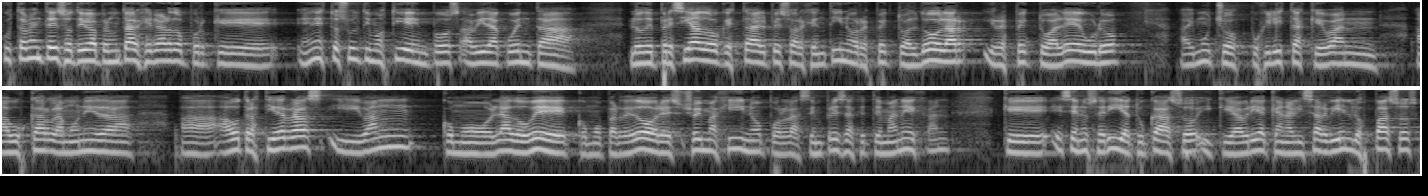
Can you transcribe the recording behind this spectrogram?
Justamente eso te iba a preguntar, Gerardo, porque en estos últimos tiempos, habida cuenta lo depreciado que está el peso argentino respecto al dólar y respecto al euro. Hay muchos pugilistas que van a buscar la moneda a, otras tierras y van como lado B, como perdedores. Yo imagino por las empresas que te manejan que ese no sería tu caso y que habría que analizar bien los pasos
